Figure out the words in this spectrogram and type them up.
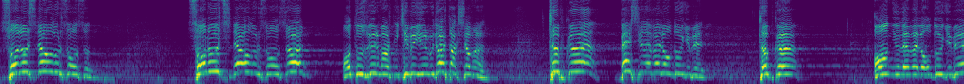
Sonuç ne olursa olsun Sonuç ne olursa olsun 31 Mart 2024 akşamı tıpkı 5 yıl evvel olduğu gibi tıpkı 10 yıl evvel olduğu gibi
